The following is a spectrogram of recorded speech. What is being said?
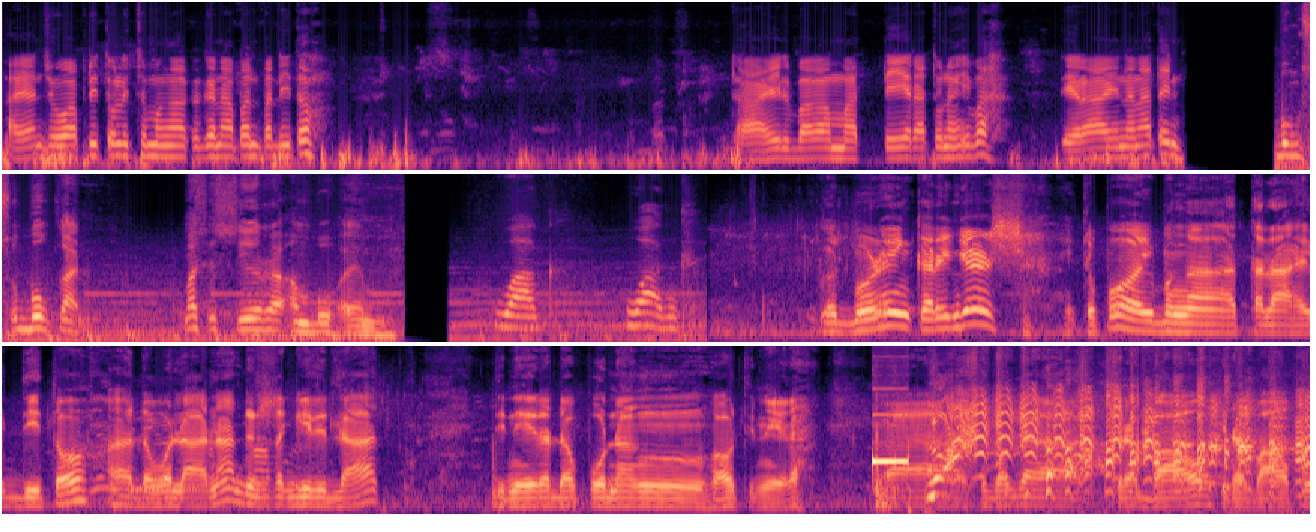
Ayan, so update ulit sa mga kaganapan pa dito. Dahil baka matira to ng iba. Tirahin na natin. Bung subukan, masisira ang buhay mo. Wag. Wag. Good morning, Ka-Rangers. Ito po ay mga talahib dito. Ah, nawala na, doon sa gilid lahat. Tinira daw po ng, wow, tinira. Ah, kumbaga, trabaho, tinabaho po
